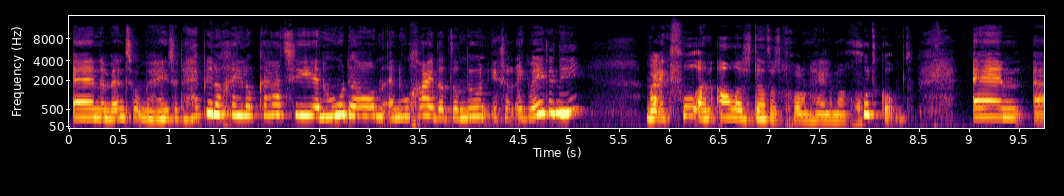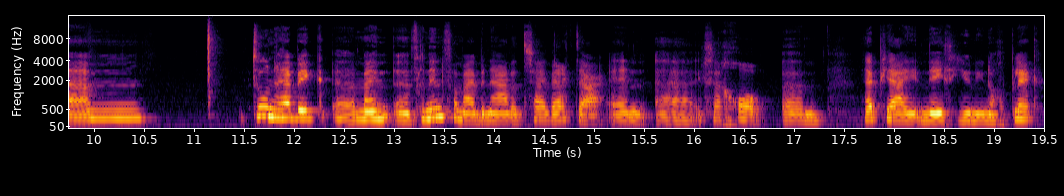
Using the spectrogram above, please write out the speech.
En de mensen om me heen zeiden, heb je nog geen locatie? En hoe dan? En hoe ga je dat dan doen? Ik zeg, ik weet het niet. Maar ik voel aan alles dat het gewoon helemaal goed komt. En... Um, toen heb ik uh, mijn uh, vriendin van mij benaderd. Zij werkt daar. En uh, ik zeg: Goh, um, heb jij 9 juni nog plek?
